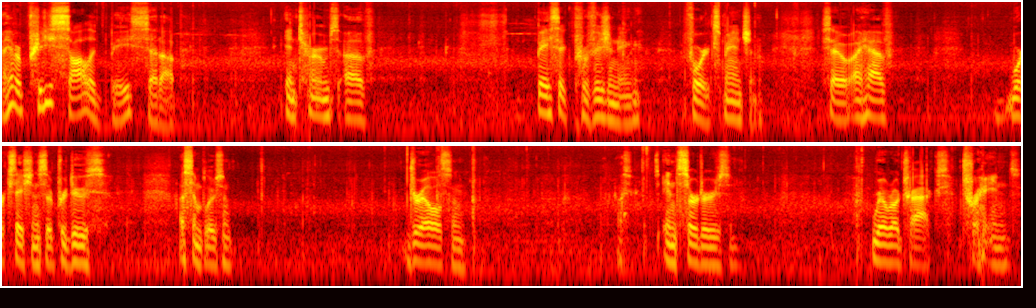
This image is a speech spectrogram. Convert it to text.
I have a pretty solid base set up in terms of basic provisioning for expansion. So I have workstations that produce assemblers and drills and inserters, railroad tracks, trains.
